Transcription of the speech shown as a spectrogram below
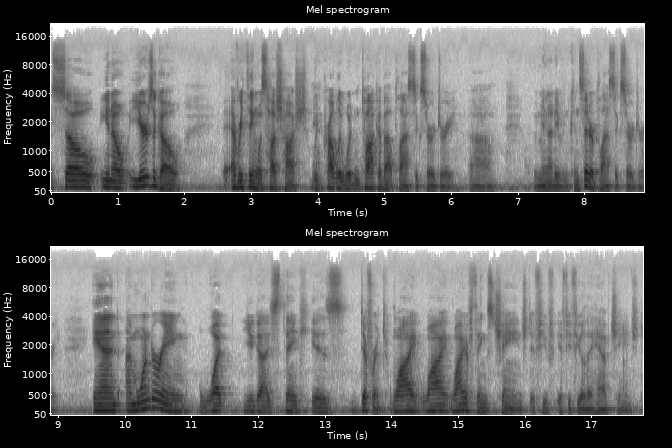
So, you know, years ago, everything was hush hush. Yeah. We probably wouldn't talk about plastic surgery. Um, we may not even consider plastic surgery. And I'm wondering what you guys think is different. Why, why, why have things changed if you, if you feel they have changed?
